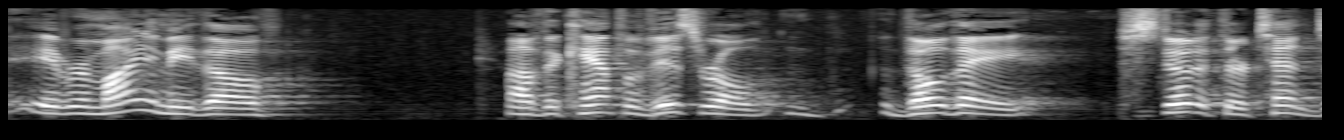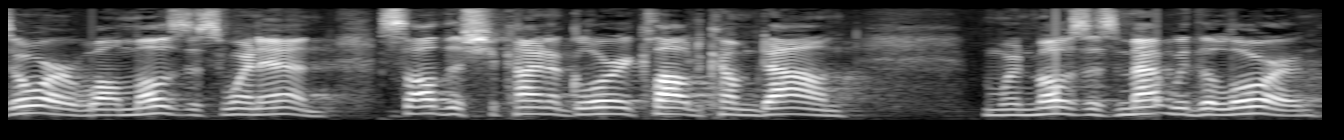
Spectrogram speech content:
It reminded me, though, of the camp of Israel, though they stood at their tent door while Moses went in, saw the Shekinah glory cloud come down when Moses met with the Lord.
